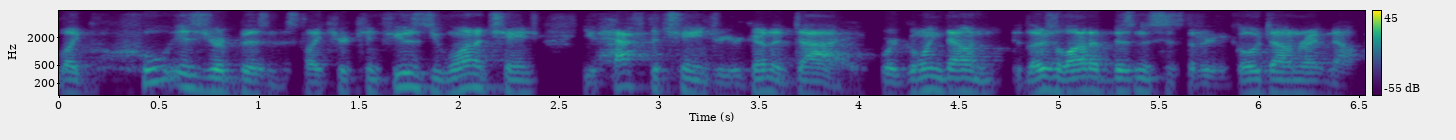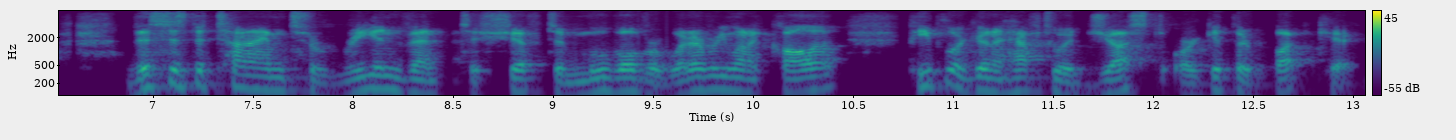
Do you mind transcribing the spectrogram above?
like who is your business? Like you're confused, you want to change, you have to change or you're going to die. We're going down. There's a lot of businesses that are going to go down right now. This is the time to reinvent, to shift, to move over, whatever you want to call it. People are going to have to adjust or get their butt kicked.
